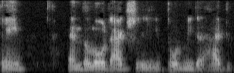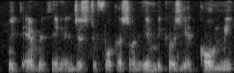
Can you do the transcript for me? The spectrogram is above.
came, and the Lord actually told me that I had to quit everything and just to focus on Him because He had called me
